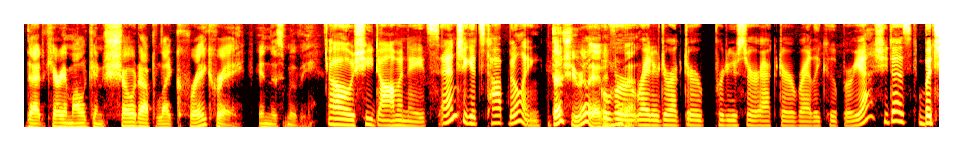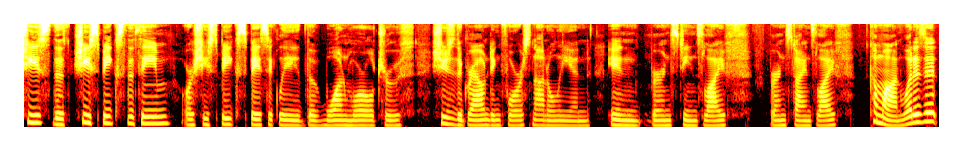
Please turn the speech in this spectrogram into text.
that Carey Mulligan showed up like cray cray in this movie. Oh, she dominates. And she gets top billing. Does she really? I didn't know over writer, director, producer, actor Bradley Cooper. Yeah, she does. But she's the she speaks the theme or she speaks basically the one moral truth. She's the grounding force not only in in Bernstein's life, Bernstein's life. Come on, what is it?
